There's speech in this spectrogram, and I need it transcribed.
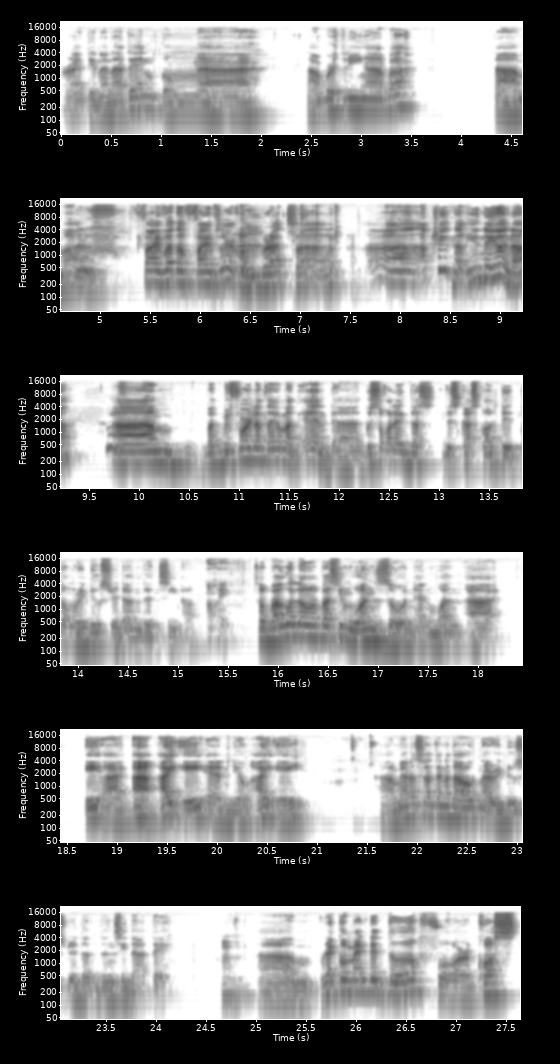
Alright, tingnan natin kung ah, number 3 nga ba. Tama. 5 out of 5, sir. Congrats, ha. Ah, actually, yun na yun, ha. Um, but before lang tayo mag-end, ah, gusto ko lang dis- discuss konti itong reduce redundancy, no? Okay. So, bago lumabas yung one zone and one ah, AI, ah, IA and yung IA, ah, meron silang tinatawag na reduced redundancy dati. Mhm. Um, recommended to for cost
